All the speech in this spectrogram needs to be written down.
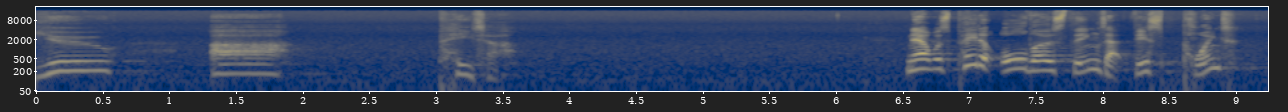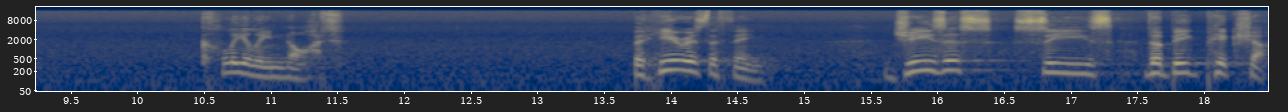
You are Peter. Now, was Peter all those things at this point? Clearly not. But here is the thing Jesus sees the big picture.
